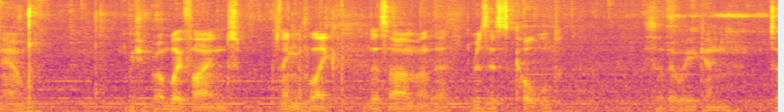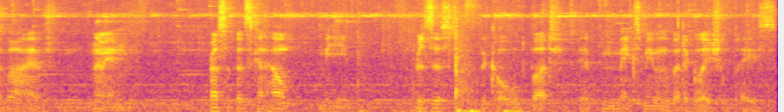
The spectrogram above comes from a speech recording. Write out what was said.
Yeah. We should probably find things like this armor that resists cold so that we can survive. I mean, Precipice can help me resist the cold, but it makes me move at a glacial pace.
